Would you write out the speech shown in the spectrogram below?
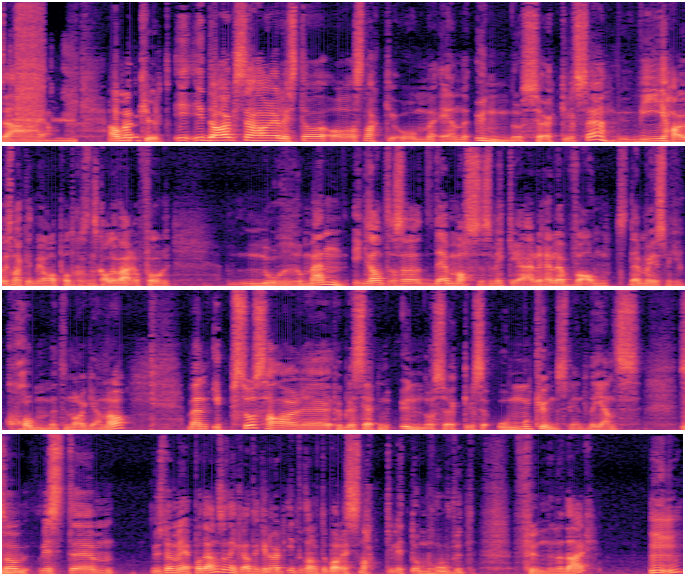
der, ja. Ja, men kult. I, I dag så har jeg lyst til å, å snakke om en undersøkelse. Vi har jo snakket mye om at podkasten skal jo være for nordmenn, ikke sant? Altså, det er masse som ikke er relevant, det er mye som ikke kommer til Norge ennå. Men Ipsos har eh, publisert en undersøkelse om kunstig intelligens. Så hvis, eh, hvis du er med på den, så tenker jeg at det kunne vært interessant å bare snakke litt om hovedfunnene der. Mm.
